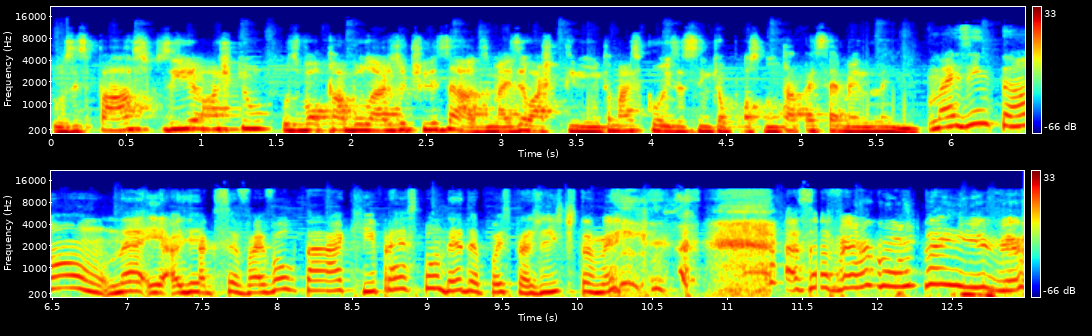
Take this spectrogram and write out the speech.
os espaços e eu acho que os vocabulários utilizados. Mas eu acho que tem muita mais coisa, assim, que eu posso não estar tá percebendo ainda. Mas então, né, e você vai voltar aqui para responder depois pra gente também essa pergunta aí, viu?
